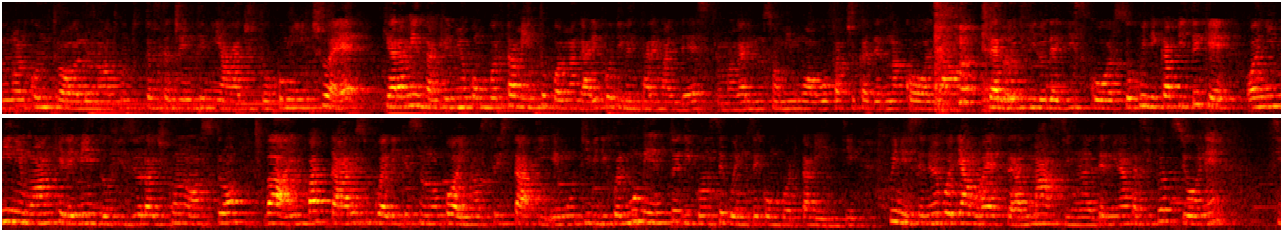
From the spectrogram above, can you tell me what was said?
non ho il controllo, no? con tutta questa gente mi agito, comincio e chiaramente anche il mio comportamento poi magari può diventare maldestro, magari non so, mi muovo, faccio cadere una cosa, perdo il filo del discorso, quindi capite che ogni minimo anche elemento fisiologico nostro va a impattare su quelli che sono poi i nostri stati emotivi di quel momento e di conseguenza i comportamenti. Quindi se noi vogliamo essere al massimo in una determinata situazione, si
